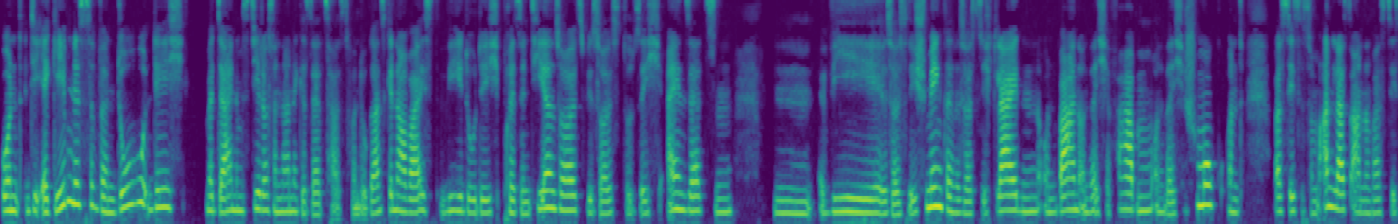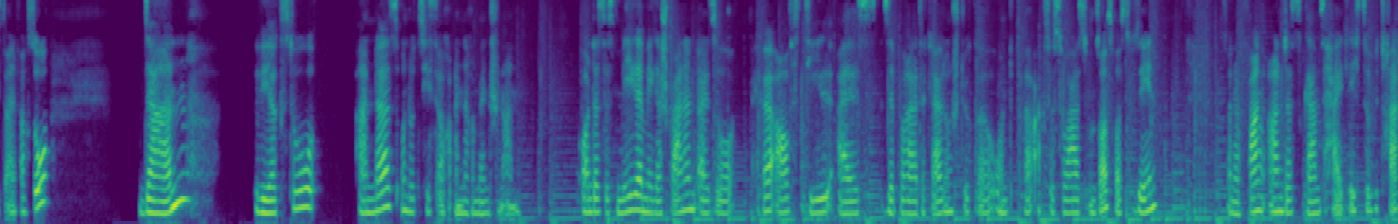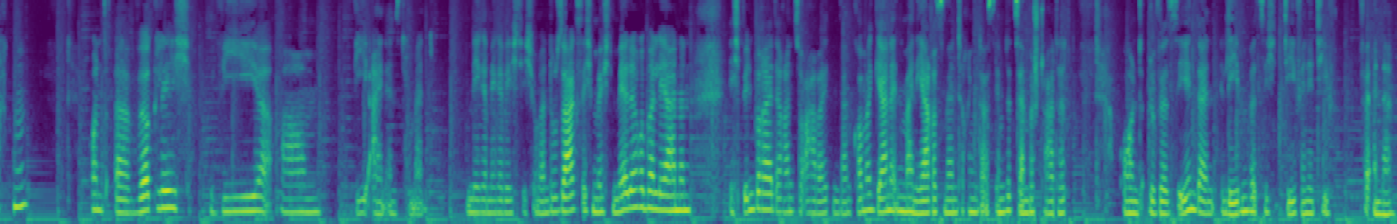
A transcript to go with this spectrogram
Und die Ergebnisse, wenn du dich mit deinem Stil auseinandergesetzt hast, wenn du ganz genau weißt, wie du dich präsentieren sollst, wie sollst du dich einsetzen, wie sollst du dich schminken, wie sollst du dich kleiden und wann und welche Farben und welche Schmuck und was ziehst du zum Anlass an und was ziehst du einfach so, dann wirkst du anders und du ziehst auch andere Menschen an. Und das ist mega, mega spannend. Also hör auf, Stil als separate Kleidungsstücke und äh, Accessoires und sonst was zu sehen, sondern fang an, das ganzheitlich zu betrachten und äh, wirklich wie, ähm, wie ein Instrument. Mega, mega wichtig. Und wenn du sagst, ich möchte mehr darüber lernen, ich bin bereit daran zu arbeiten, dann komme gerne in mein Jahresmentoring, das im Dezember startet. Und du wirst sehen, dein Leben wird sich definitiv verändern.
